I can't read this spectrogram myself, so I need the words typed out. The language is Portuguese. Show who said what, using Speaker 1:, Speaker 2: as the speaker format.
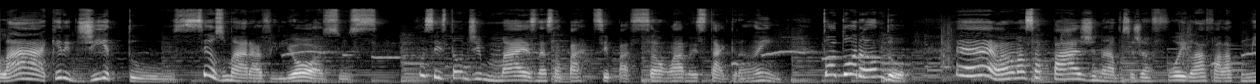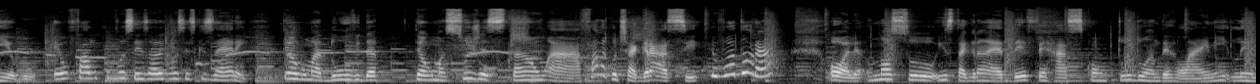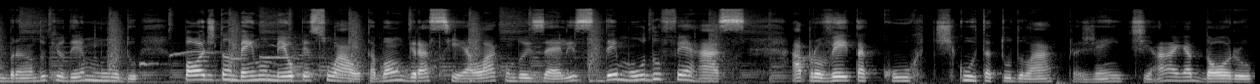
Speaker 1: Olá, queriditos, seus maravilhosos. Vocês estão demais nessa participação lá no Instagram, hein? Tô adorando. É, lá na nossa página. Você já foi lá falar comigo? Eu falo com vocês a hora que vocês quiserem. Tem alguma dúvida? Tem alguma sugestão? Ah, fala com Tia Grace, eu vou adorar. Olha, o nosso Instagram é deferrazcontudo underline, lembrando que o D é mudo. Pode também no meu pessoal, tá bom? Graciela com dois L's, Demudo Ferraz. Aproveita, curte, curta tudo lá pra gente. Ai, adoro.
